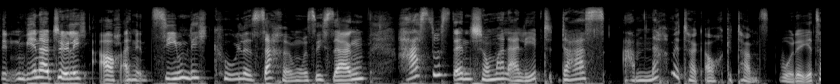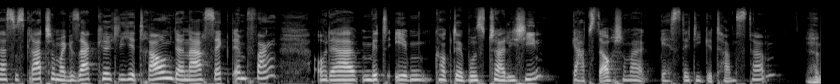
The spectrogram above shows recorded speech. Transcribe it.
Finden wir natürlich auch eine ziemlich coole Sache, muss ich sagen. Hast du es denn schon mal erlebt, dass am Nachmittag auch getanzt wurde? Jetzt hast du es gerade schon mal gesagt, kirchliche Trauung, danach Sektempfang oder mit eben Cocktailbus Charlie Sheen. Gab es da auch schon mal Gäste, die getanzt haben? Ja,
